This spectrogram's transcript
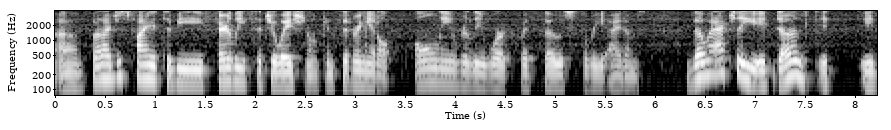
Uh, but I just find it to be fairly situational, considering it'll only really work with those three items. Though actually, it does it it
